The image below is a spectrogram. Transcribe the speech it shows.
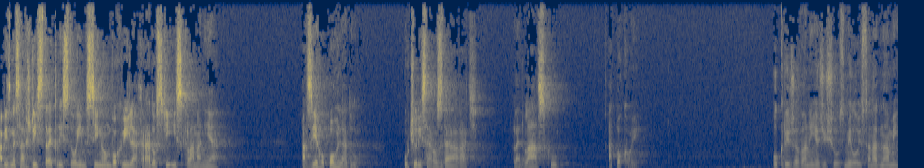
aby sme sa vždy stretli s Tvojim synom vo chvíľach radosti i sklamania, a z jeho pohľadu učili sa rozdávať len lásku a pokoj. Ukrižovaný Ježišu, zmiluj sa nad nami,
